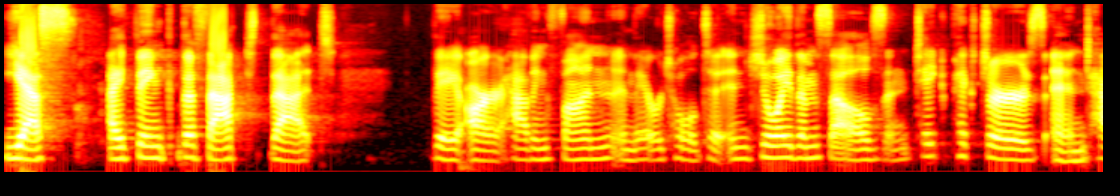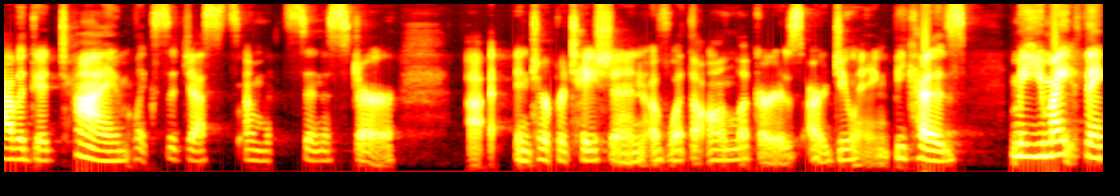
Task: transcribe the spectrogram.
Yes. I think the fact that they are having fun and they were told to enjoy themselves and take pictures and have a good time, like suggests a sinister uh, interpretation of what the onlookers are doing. Because, I mean, you might think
